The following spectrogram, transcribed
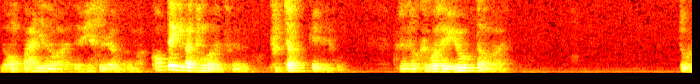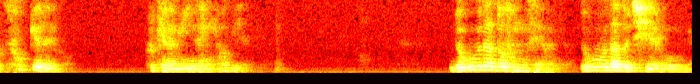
너무 빨리 들어가는데 휩쓸려서 막 껍데기 같은 것을 붙잡게 되고 그래서 그것에 유혹당할 또 속게 되고 그렇게 되면 인생이 허비돼요. 누구보다도 섬세하며 누구보다도 지혜로우며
